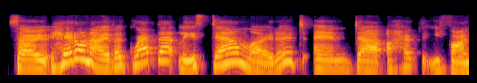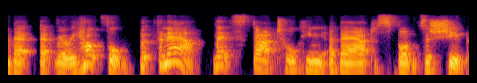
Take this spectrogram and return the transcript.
So head on over, grab that list, download it, and uh, I hope that you find that that really helpful. But for now, let's start talking about sponsorship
